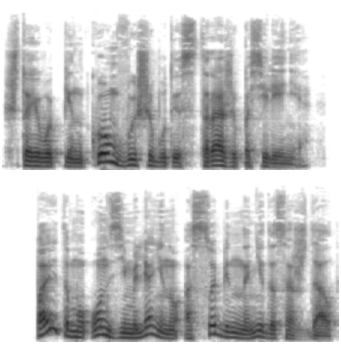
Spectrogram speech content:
что его пинком вышибут из стражи поселения. Поэтому он землянину особенно не досаждал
